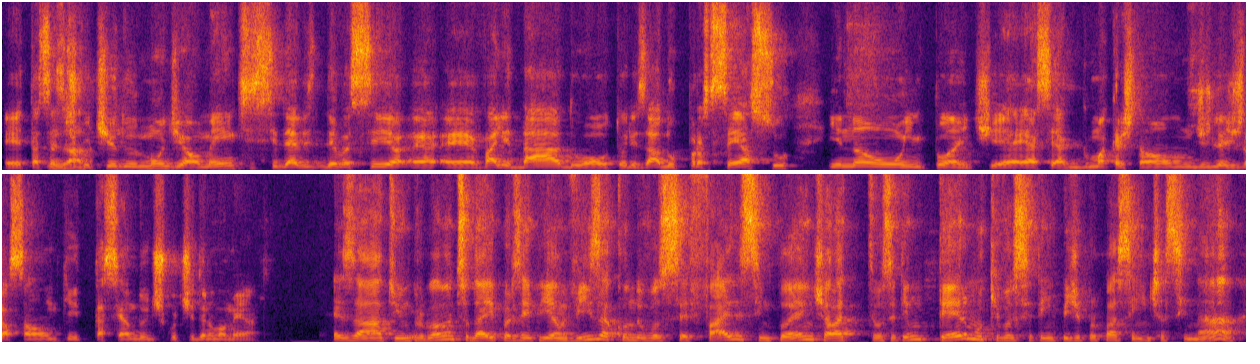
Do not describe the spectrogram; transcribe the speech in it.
Está é, tá sendo Exato. discutido mundialmente se deve deva ser é, é, validado ou autorizado o processo e não o implante. É, essa é uma questão de legislação que está sendo discutida no momento. Exato, e um problema disso daí, por exemplo, a Anvisa, quando você faz esse implante, ela, você tem um termo que você tem que pedir para o paciente assinar,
